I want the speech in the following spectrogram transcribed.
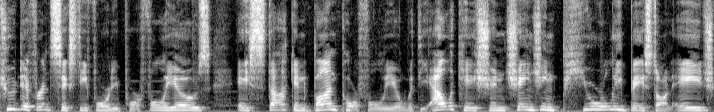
two different 60-40 portfolios, a stock and bond portfolio with the allocation changing purely based on age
